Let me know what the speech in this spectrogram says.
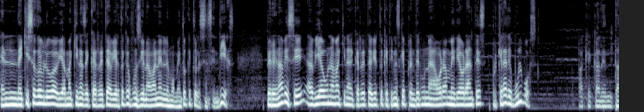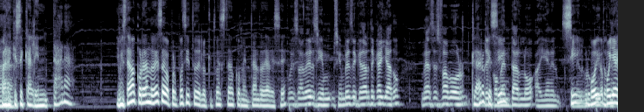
en XW había máquinas de carrete abierto que funcionaban en el momento que tú las encendías. Pero en ABC había una máquina de carrete abierto que tienes que prender una hora, media hora antes, porque era de bulbos. Para que calentara. Para que se calentara. Y me estaba acordando de eso a propósito de lo que tú has estado comentando de ABC. Pues a ver, si en, si en vez de quedarte callado, me haces favor claro de que comentarlo sí. ahí en el, sí, en el. Voy, voy, a,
